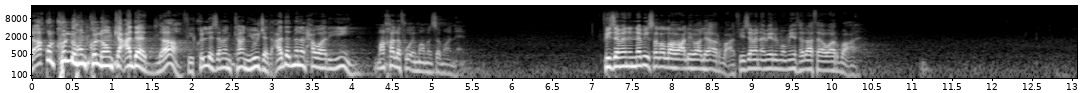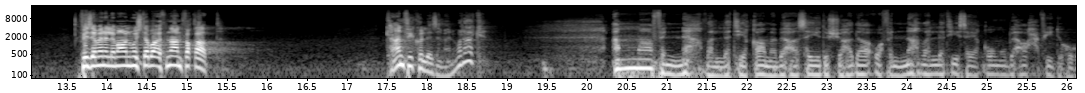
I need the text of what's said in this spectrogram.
لا أقول كلهم كلهم كعدد لا في كل زمن كان يوجد عدد من الحواريين ما خالفوا إمام زمانهم. في زمن النبي صلى الله عليه وآله أربعة في زمن أمير المؤمنين ثلاثة أو أربعة. في زمن الإمام المجتبى اثنان فقط. كان في كل زمن ولكن أما في النهضة التي قام بها سيد الشهداء وفي النهضة التي سيقوم بها حفيده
